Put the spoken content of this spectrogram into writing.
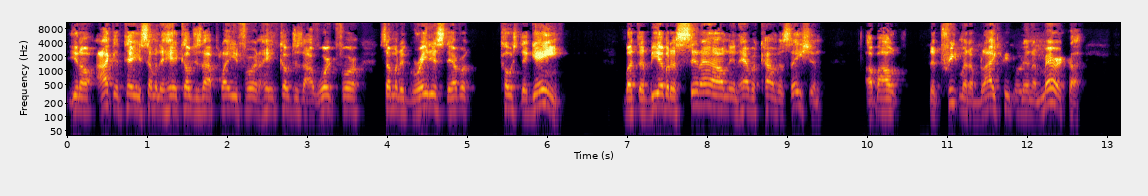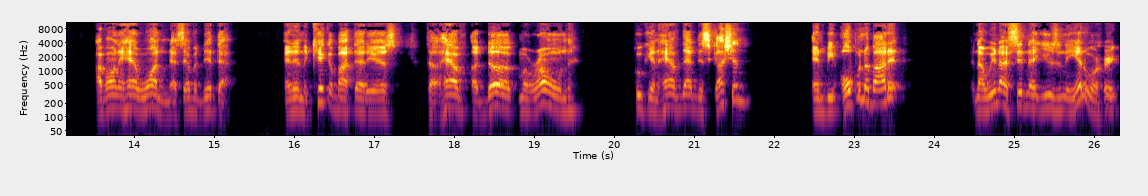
you know, I can tell you some of the head coaches I played for and head coaches I worked for, some of the greatest to ever coach the game but to be able to sit down and have a conversation about the treatment of black people in America, I've only had one that's ever did that. And then the kick about that is to have a Doug Marrone who can have that discussion and be open about it. Now we're not sitting there using the N word,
